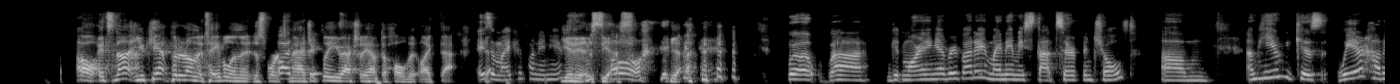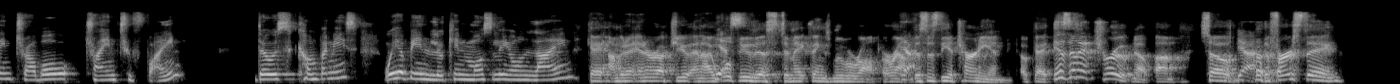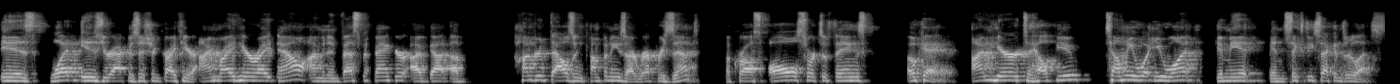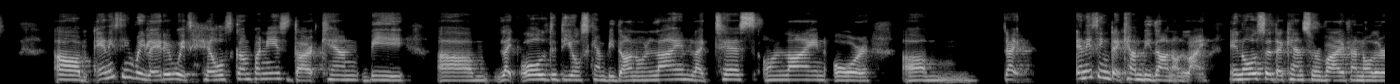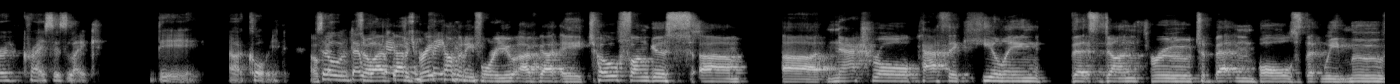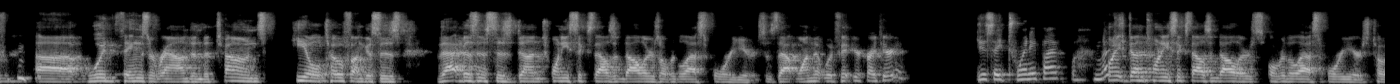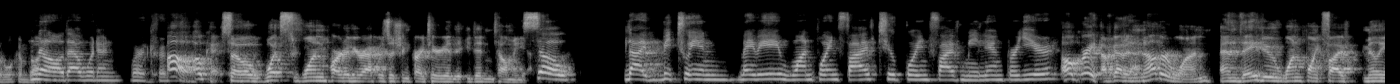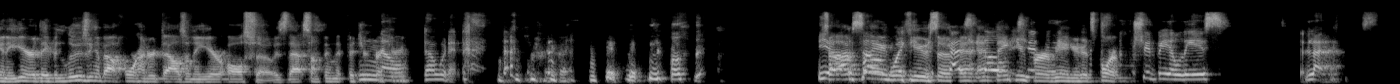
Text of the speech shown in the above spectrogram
Oh, it's not, you can't put it on the table and then it just works Oh, I thought it magically. You actually have to hold it like that. Is a microphone in here? It is, yes. Oh, Yeah. well, uh, good morning, everybody. My name is Tat Serpenchold. Um, I'm here because we are having trouble trying to find those companies. We have been looking mostly online. Okay. I'm going to interrupt you and I will do this to make things move around. around. Yeah. This is the attorney in me. Okay. Isn't it true? No. Um, so Yeah. the first thing is what is your acquisition criteria? I'm right here right now. I'm an investment banker. I've got a hundred thousand companies I represent across all sorts of things. Okay, I'm here to help you. Tell me what you want. Give me it in 60 seconds or less. Um, anything related with health companies that can be um, like all the deals can be done online, like tests online or um, like anything that can be done online and also that can survive another crisis like the uh, COVID. Okay. So that so I've got a great making- company for you. I've got a toe fungus um, uh, naturopathic healing that's done through Tibetan bowls that we move uh, wood things around, and the tones heal toe funguses. That business has done twenty six thousand dollars over the last four years. Is that one that would fit your criteria? You say 25? 20, done twenty six thousand dollars over the last four years total combined. No, that wouldn't work for me. Oh, okay. So what's one part of your acquisition criteria that you didn't tell me yet? So like between maybe 1.5, 2.5 million per year. Oh, great. I've got another one and they do 1.5 million a year. They've been losing about 400,000 a year also. Is that something that fits your No, criteria? that wouldn't. No. so I'm playing with you. So, and, and thank you for be- being a good sport. Should be at least like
